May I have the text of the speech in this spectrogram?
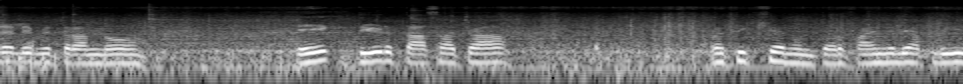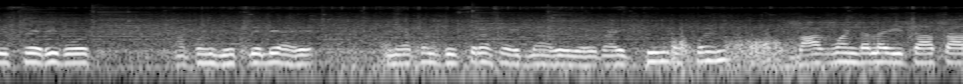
फायनली मित्रांनो एक दीड तासाच्या प्रतीक्षेनंतर फायनली आपली फेरी बोट आपण घेतलेली आहे आणि आपण दुसऱ्या साईडला आलेलो आहोत. आय थिंक आपण बागमंडला इथं आता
